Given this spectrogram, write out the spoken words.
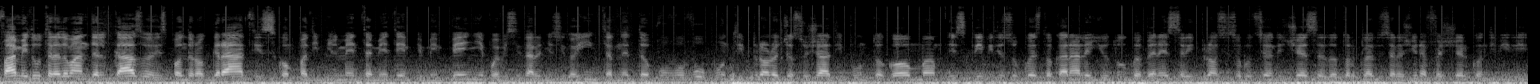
Fammi tutte le domande del caso, risponderò gratis, compatibilmente ai miei tempi e miei impegni. Puoi visitare il mio sito internet www.ipnologiassociati.com. Iscriviti su questo canale YouTube Benessere Ipnosi Soluzioni DCS del dottor Claudio Saracino e fai share, condividi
